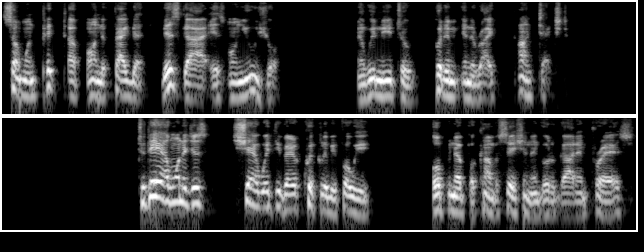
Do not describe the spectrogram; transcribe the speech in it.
someone picked up on the fact that this guy is unusual and we need to put him in the right context. Today, I want to just share with you very quickly before we open up for conversation and go to God in prayers.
